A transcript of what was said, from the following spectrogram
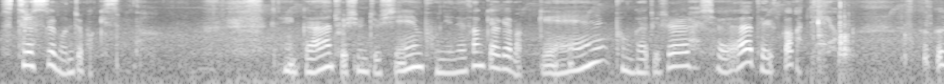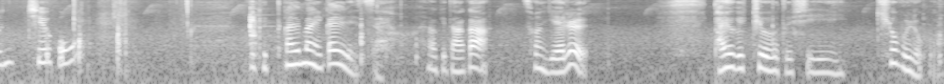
스트레스를 먼저 받겠습니다. 그러니까 조심조심 본인의 성격에 맞게 분갈이를 하셔야 될 것 같아요. 흙은 치우고 이렇게 깔망이 깔려 있어요. 여기다가 전 얘를 다육이 키우듯이 키워보려고요.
